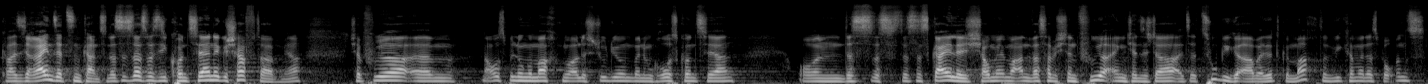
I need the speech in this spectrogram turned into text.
quasi reinsetzen kannst. Und das ist das, was die Konzerne geschafft haben. Ja? Ich habe früher ähm, eine Ausbildung gemacht, nur alles Studium bei einem Großkonzern. Und das ist das, das ist das Geile. Ich schaue mir immer an, was habe ich denn früher eigentlich, als ich da als Azubi gearbeitet, gemacht und wie können wir das bei uns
